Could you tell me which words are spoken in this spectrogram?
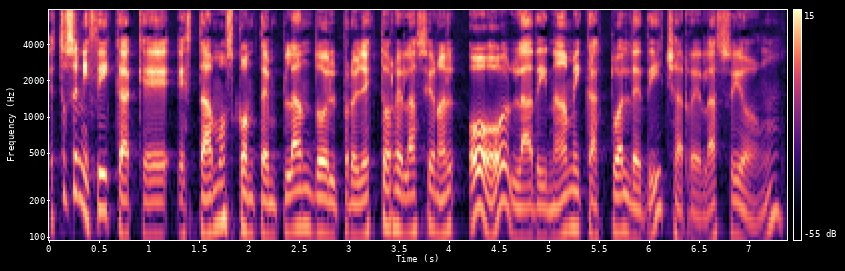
Esto significa que estamos contemplando el proyecto relacional o la dinámica actual de dicha relación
